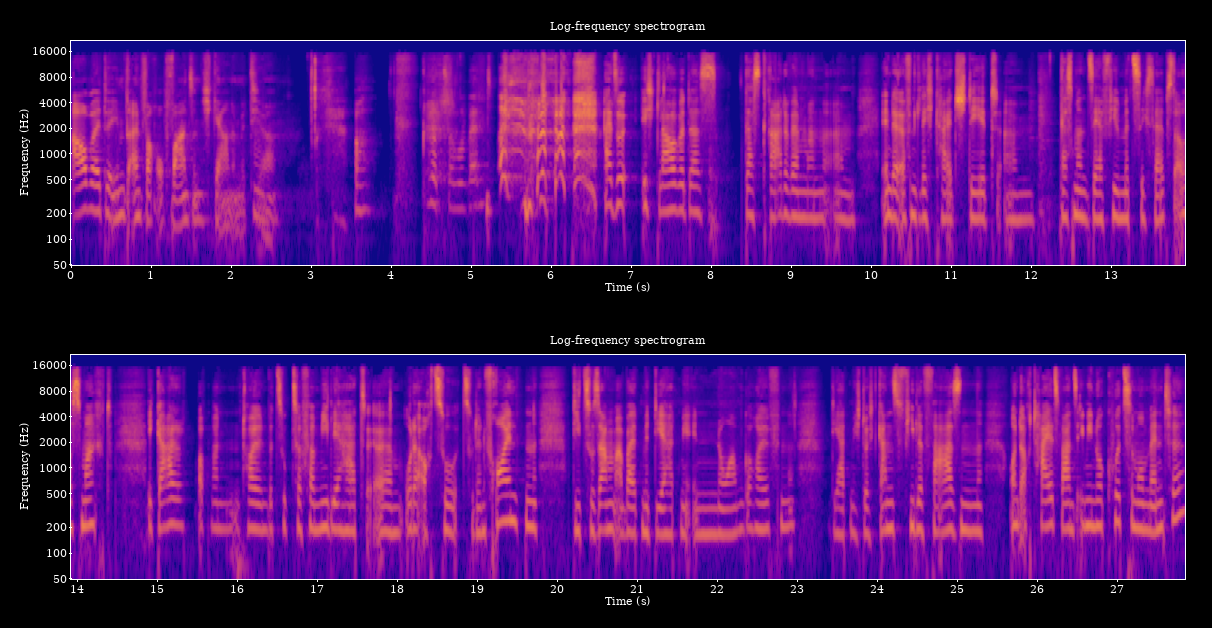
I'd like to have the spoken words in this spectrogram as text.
arbeite eben einfach auch wahnsinnig gerne mit dir. Oh, kurzer Moment. also ich glaube, dass dass gerade wenn man ähm, in der Öffentlichkeit steht, ähm, dass man sehr viel mit sich selbst ausmacht. Egal, ob man einen tollen Bezug zur Familie hat ähm, oder auch zu, zu den Freunden. Die Zusammenarbeit mit dir hat mir enorm geholfen. Die hat mich durch ganz viele Phasen und auch teils waren es irgendwie nur kurze Momente,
